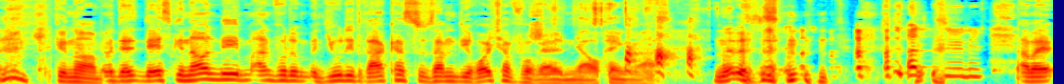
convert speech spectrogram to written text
genau. Der, der, ist genau nebenan, wo du mit Judith Rakas zusammen die Räucherforellen ja auch hängen hast. ne, Natürlich. Aber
